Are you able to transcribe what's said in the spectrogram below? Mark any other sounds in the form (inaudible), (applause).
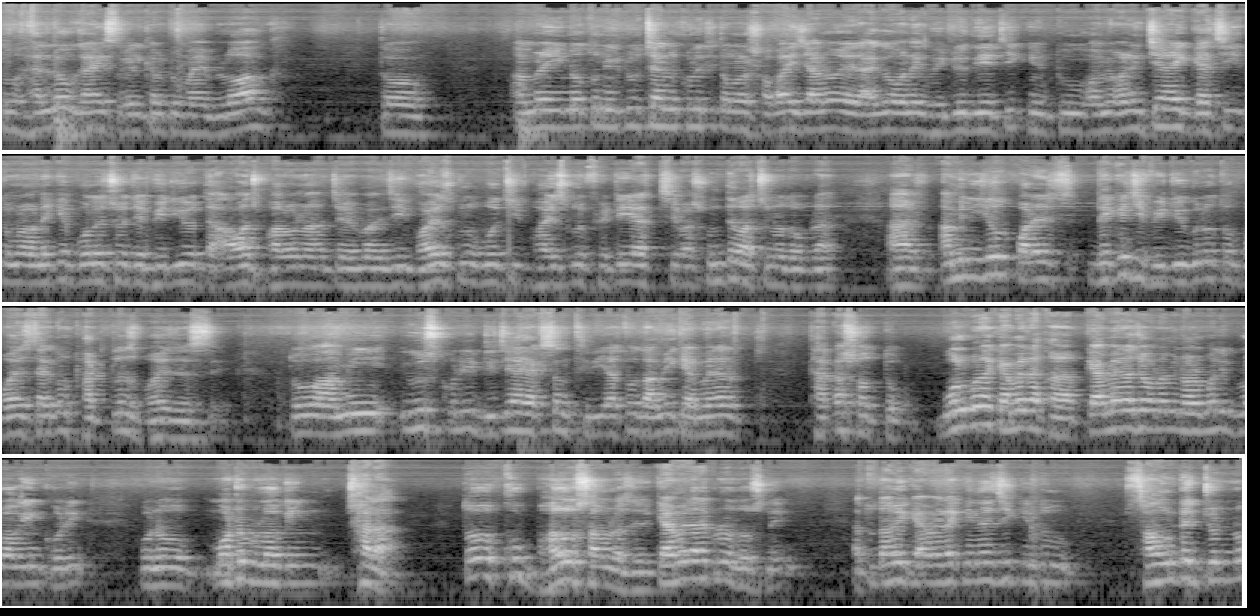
তো hello guys welcome to my blog তো আমরা এই নতুন ইউটিউব চ্যানেল খুলেছি, তোমরা সবাই জানো, এর আগে অনেক ভিডিও দিয়েছি, কিন্তু আমি অনেক জায়গায় গেছি, তোমরা অনেকে বলেছ যে ভিডিওতে আওয়াজ ভালো না, যে মানে যে ভয়েসগুলো বলছি ভয়েসগুলো ফেটে যাচ্ছে বা শুনতে পাচ্ছ না তোমরা। আর আমি নিজেও পরে দেখেছি ভিডিওগুলো তো ভয়েস একদম থার্ড ক্লাস ভয়েস এসছে। তো আমি ইউজ করি ডিজিআই অ্যাকশন থ্রি এত দামি ক্যামেরা থাকা সত্ত্বেও। বলব না ক্যামেরা খারাপ ক্যামেরা যখন আমি নর্মালি ব্লগিং করি, কোনো মোটর ব্লগিং ছাড়া তো খুব ভালো সাউন্ড আছে। ক্যামেরার কোনো দোষ নেই। এত দামি ক্যামেরা কিনেছি কিন্তু সাউন্ডের জন্য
